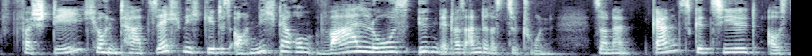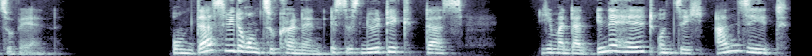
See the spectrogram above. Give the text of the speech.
Verstehe ich und tatsächlich geht es auch nicht darum, wahllos irgendetwas anderes zu tun, sondern ganz gezielt auszuwählen. Um das wiederum zu können, ist es nötig, dass jemand dann innehält und sich ansieht,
